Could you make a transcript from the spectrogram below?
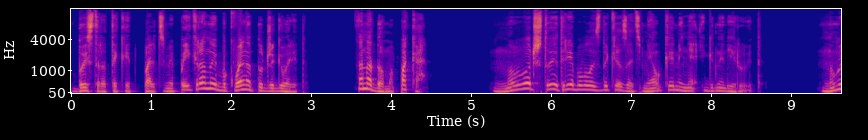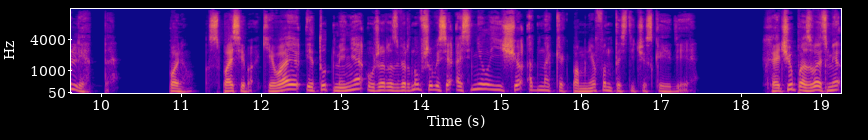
Быстро тыкает пальцами по экрану и буквально тут же говорит. Она дома, пока. Ну вот что и требовалось доказать, мелкая меня игнорирует. Ну, лето. Понял. Спасибо. Киваю, и тут меня, уже развернувшегося, осенила еще одна, как по мне, фантастическая идея. Хочу позвать Ме...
